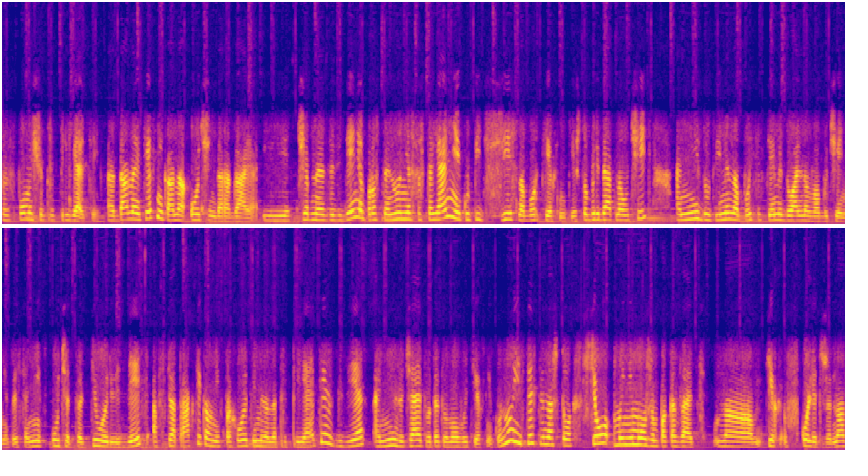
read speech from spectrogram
с, с помощью предприятий. Э, данная техника, она очень дорогая. И учебное заведение просто ну, не в состоянии купить весь набор техники. И чтобы ребят научить, они идут именно по системе дуального обучения. То есть они учатся теорию здесь, а вся практика у них проходит именно на предприятиях, где они изучают вот эту новую технику. Ну и естественно, что все мы не можем показать на тех, в колледже, на нас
